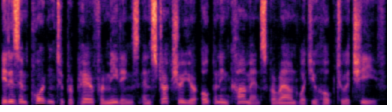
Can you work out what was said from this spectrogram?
It is important to prepare for meetings and structure your opening comments around what you hope to achieve.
